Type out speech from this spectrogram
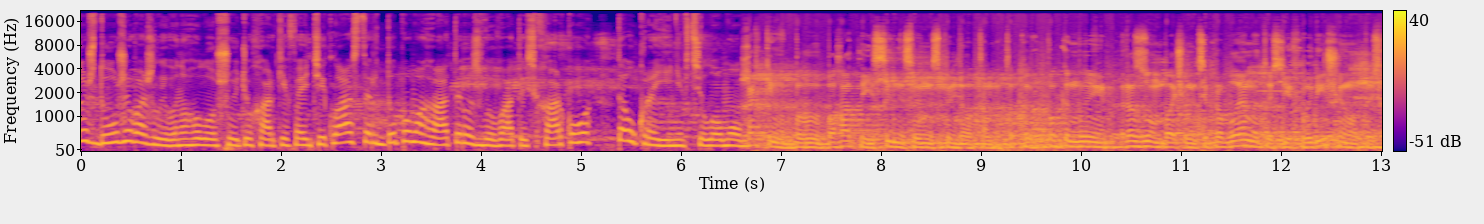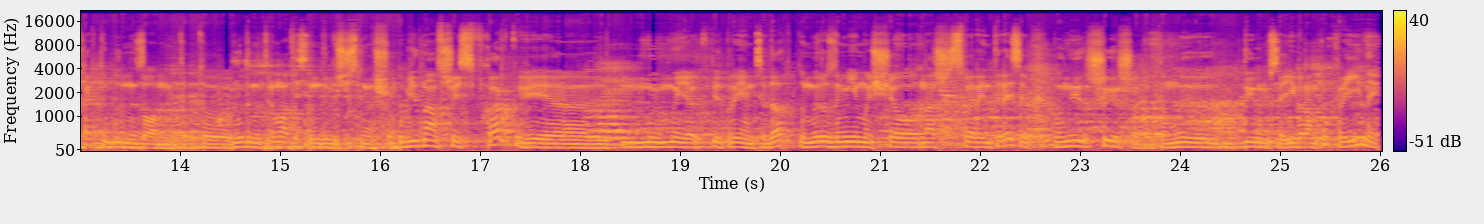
Тож дуже важливо наголошують у Харків it кластер допомагати розвиватись Харкову та Україні в цілому. Харків багатий і сильний своїми спільнотами. Тобто, поки ми разом бачимо ці проблеми, тобто їх вирішуємо, тобто Харків буде незламний. Тобто будемо триматися, не дивлячись на що. Об'єднавшись в Харкові, е, ми, ми як підприємці, да, тобто ми розуміємо, що наша сфера інтересів вони ширше. Тобто ми дивимося і в рамках країни,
